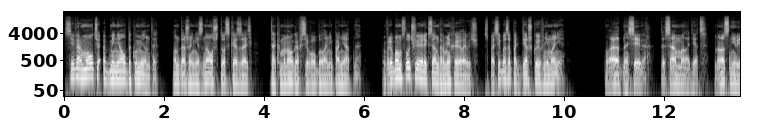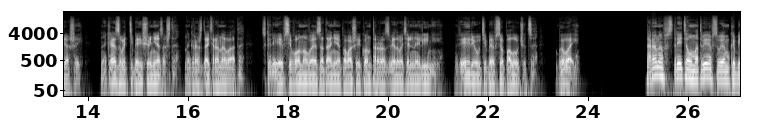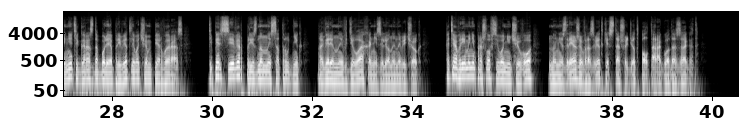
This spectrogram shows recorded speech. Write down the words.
Север молча обменял документы. Он даже не знал, что сказать. Так много всего было непонятно. В любом случае, Александр Михайлович, спасибо за поддержку и внимание. «Ладно, Север, ты сам молодец. Нос не вешай. Наказывать тебя еще не за что. Награждать рановато. Скорее всего, новое задание по вашей контрразведывательной линии. «Верю, у тебя все получится. Бывай». Таранов встретил Матвея в своем кабинете гораздо более приветливо, чем первый раз. Теперь Север — признанный сотрудник, проверенный в делах, а не зеленый новичок. Хотя времени прошло всего ничего, но не зря же в разведке стаж идет полтора года за год.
